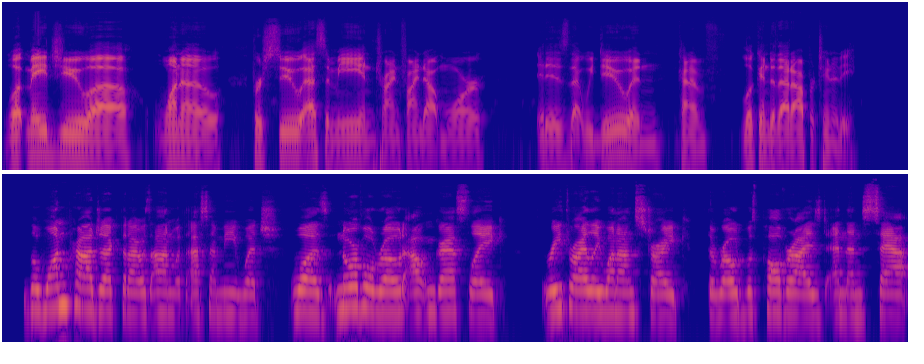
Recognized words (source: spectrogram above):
What made you uh want to pursue sme and try and find out more it is that we do and kind of look into that opportunity the one project that I was on with SME, which was Norvell Road out in Grass Lake. Rieth-Riley went on strike. The road was pulverized and then sat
